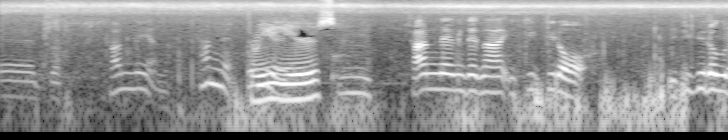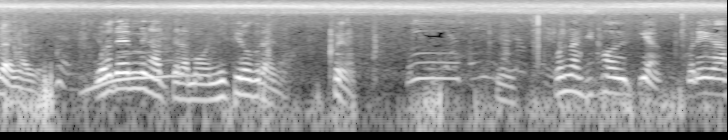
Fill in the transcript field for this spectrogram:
えーっと3年やな三年 Three years. 3年でな1キロ1キロぐらいになる4年目になったらもう2キロぐらいになるこれやん、うん、こんなん自己雪やん。これが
